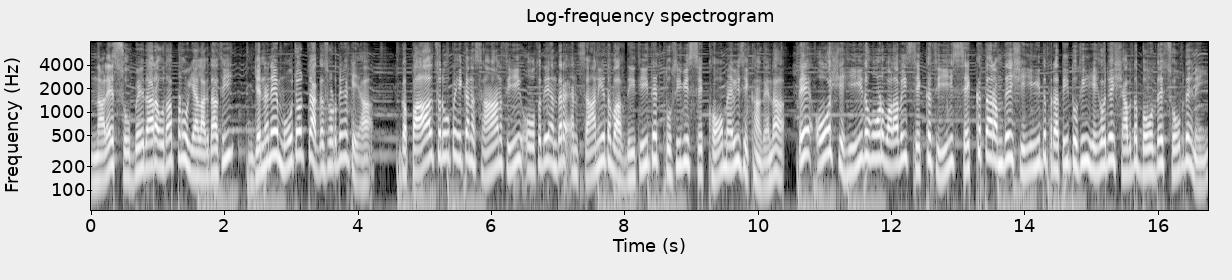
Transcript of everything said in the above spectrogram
ਨਾਲੇ ਸੂਬੇਦਾਰ ਉਹਦਾ ਭਣੋਈਆ ਲੱਗਦਾ ਸੀ, ਜਿਨ੍ਹਾਂ ਨੇ ਮੂੰਹ ਚੋਂ ਝੱਗ ਸੁੱਟਦਿਆਂ ਕਿਹਾ, ਗੋਪਾਲ ਸਰੂਪ ਇੱਕ ਇਨਸਾਨ ਸੀ, ਉਸ ਦੇ ਅੰਦਰ ਇਨਸਾਨੀਅਤ ਵਸਦੀ ਸੀ ਤੇ ਤੁਸੀਂ ਵੀ ਸਿੱਖ ਹੋ, ਮੈਂ ਵੀ ਸਿੱਖਾਂ, ਕਹਿੰਦਾ। ਤੇ ਉਹ ਸ਼ਹੀਦ ਹੋਣ ਵਾਲਾ ਵੀ ਸਿੱਖ ਸੀ, ਸਿੱਖ ਧਰਮ ਦੇ ਸ਼ਹੀਦ ਪ੍ਰਤੀ ਤੁਸੀਂ ਇਹੋ ਜਿਹੇ ਸ਼ਬਦ ਬੋਲਦੇ ਸੋਭਦੇ ਨਹੀਂ।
